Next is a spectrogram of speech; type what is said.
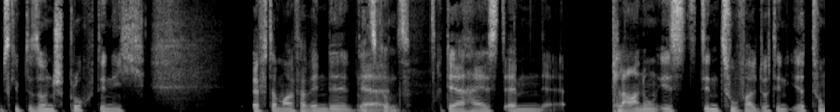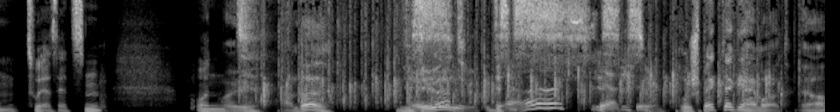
es gibt ja so einen Spruch, den ich öfter mal verwende. Der, der heißt, ähm, Planung ist, den Zufall durch den Irrtum zu ersetzen. Und hey, Anderl. Wie gehört? Das ist, ist, ist so. Prospekt der Geheimrat. Ja,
